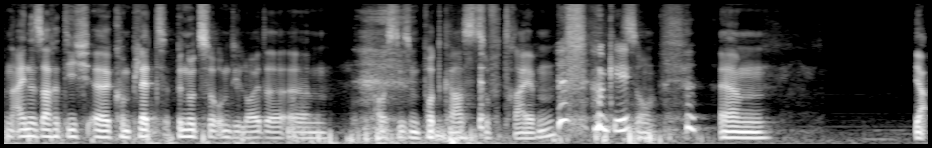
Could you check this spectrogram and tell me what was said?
und eine Sache, die ich äh, komplett benutze, um die Leute ähm, aus diesem Podcast zu vertreiben. Okay. So. Ähm, ja.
